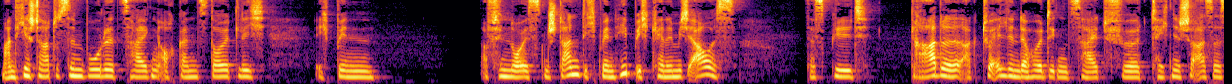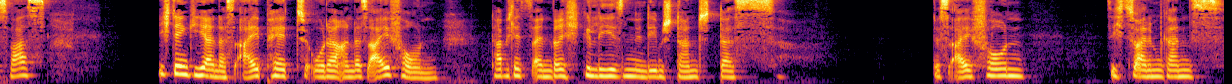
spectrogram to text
Manche Statussymbole zeigen auch ganz deutlich, ich bin auf dem neuesten Stand, ich bin hip, ich kenne mich aus. Das gilt gerade aktuell in der heutigen Zeit für technische Accessoires. Ich denke hier an das iPad oder an das iPhone. Da habe ich jetzt einen Bericht gelesen, in dem stand, dass das iPhone sich zu einem ganz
